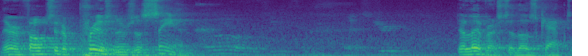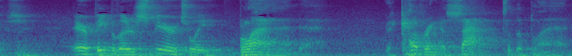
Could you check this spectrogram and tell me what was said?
There are folks that are prisoners of sin. Deliverance to those captives. There are people that are spiritually blind, recovering a sight to the blind.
